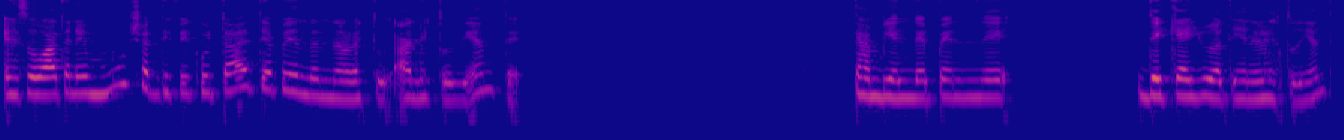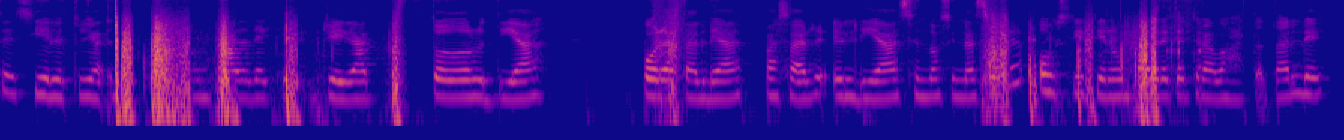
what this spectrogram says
eso va a tener muchas dificultades dependiendo al, estudiante. También depende de qué ayuda tiene el estudiante. Si el estudiante tiene un padre que llega todos los días por la tarde a pasar el día haciendo asignaciones o si tiene un padre que trabaja hasta tarde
